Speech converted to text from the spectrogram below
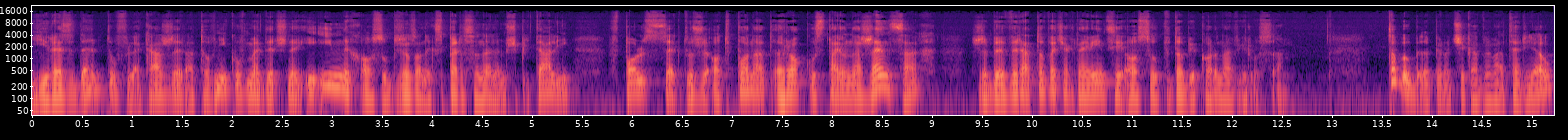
i rezydentów, lekarzy, ratowników medycznych i innych osób związanych z personelem szpitali w Polsce, którzy od ponad roku stają na rzęsach, żeby wyratować jak najwięcej osób w dobie koronawirusa. To byłby dopiero ciekawy materiał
